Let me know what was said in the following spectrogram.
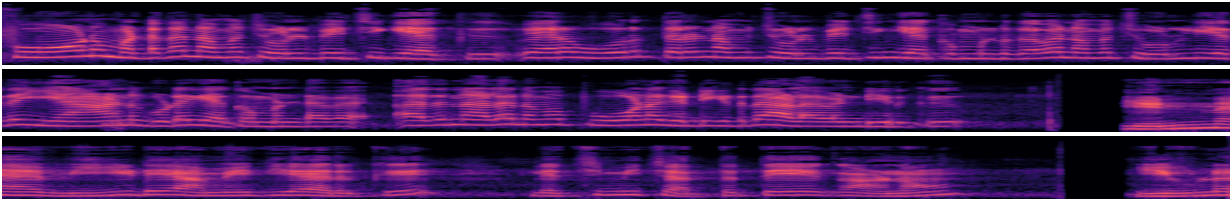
ஃபோனு மட்டும் தான் நம்ம சொல் பேச்சு கேட்கு வேற ஒருத்தர் நம்ம சொல் பேச்சும் கேட்க மாட்டேங்காவ நம்ம சொல்லியதை ஏன்னு கூட கேட்க மாட்டாவ. அதனால நம்ம ஃபோனை கட்டிக்கிட்டு தான் அழ வேண்டியிருக்கு. என்ன வீடே அமைதியா இருக்கு? லட்சுமி சத்தத்தையே காணோம். இவ்வளோ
